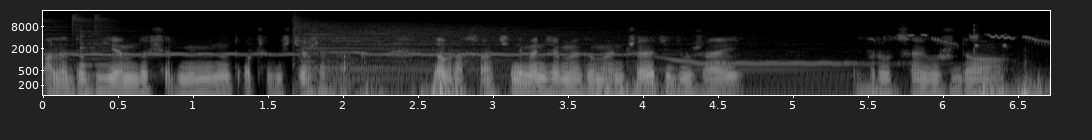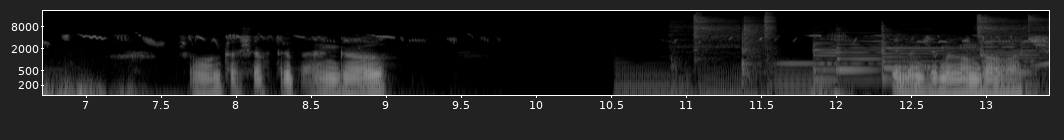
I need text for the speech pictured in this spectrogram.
ale dobijemy do 7 minut? Oczywiście, że tak. Dobra, słuchajcie, nie będziemy go męczyć dłużej. Wrócę już do... Przełączę się w tryb angle. I będziemy lądować.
